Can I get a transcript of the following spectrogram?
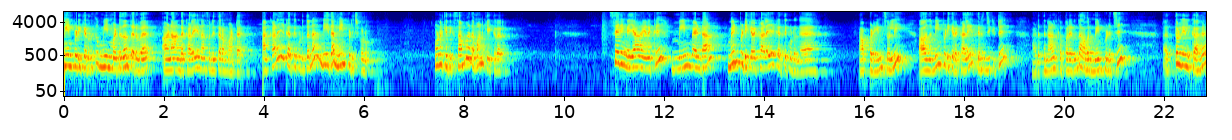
மீன் பிடிக்கிறதுக்கு மீன் மட்டும் தான் தருவேன். ஆனால் அந்த கலையை நான் சொல்லித் தர மாட்டேன். நான் கலையை கற்றுக் கொடுத்தேன்னா நீ தான் மீன் பிடிச்சிக்கணும். உனக்கு இதுக்கு சம்மதமான்னு கேட்குறாரு சரிங்கய்யா எனக்கு மீன் வேண்டாம். மீன் பிடிக்கிற கலையை கற்றுக் கொடுங்க. அப்படின்னு சொல்லி அந்த மீன் பிடிக்கிற கலையை தெரிஞ்சுக்கிட்டு அடுத்த நாளுக்கு அப்புறம் இருந்து அவர் மீன் பிடிச்சு தொழிலுக்காக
